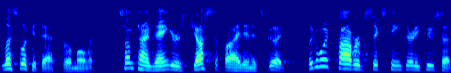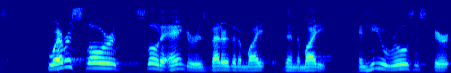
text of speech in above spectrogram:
let's look at that for a moment. Sometimes anger is justified and it's good. Look at what Proverbs 16:32 says. Whoever is slower, slow to anger is better than, a might, than the mighty, and he who rules the spirit,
